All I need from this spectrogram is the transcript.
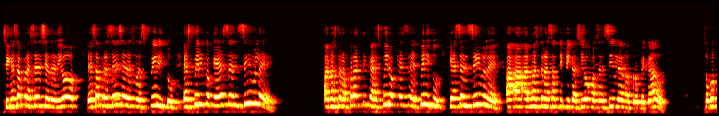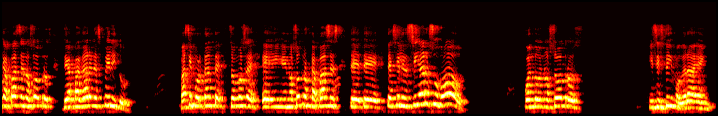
Sin esa presencia de Dios, esa presencia de su Espíritu, Espíritu que es sensible a nuestras prácticas, Espíritu que es, espíritu que es sensible a, a nuestra santificación o sensible a nuestro pecado. Somos capaces nosotros de apagar el Espíritu. Más importante, somos eh, eh, nosotros capaces de, de, silenciar su voz cuando nosotros insistimos. En,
